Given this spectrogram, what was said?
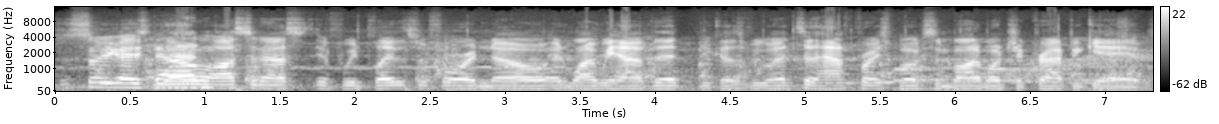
Just so you guys Bad. know, Austen asked if we'd played this before and no, and why we have it because we went to Half Price Books and bought a bunch of crappy games.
